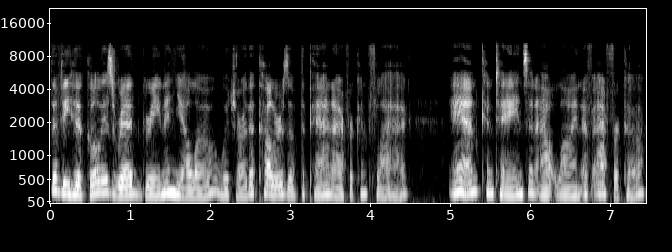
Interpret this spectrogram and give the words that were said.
The vehicle is red, green, and yellow, which are the colors of the Pan African flag, and contains an outline of Africa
